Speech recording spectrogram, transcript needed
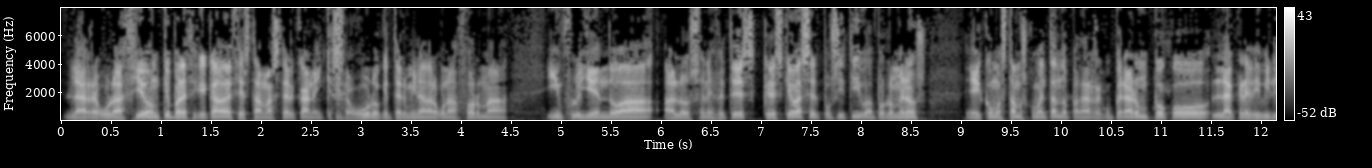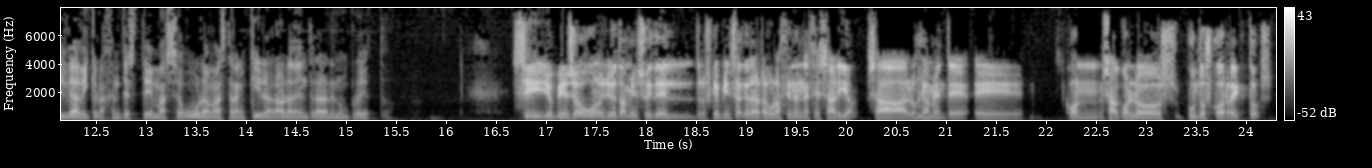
la regulación que parece que cada vez está más cercana y que hmm. seguro que termina de alguna forma influyendo a, a los NFTs, ¿crees que va a ser positiva, por lo menos eh, como estamos comentando, para recuperar un poco la credibilidad y que la gente esté más segura, más tranquila a la hora de entrar en un proyecto? Sí, yo pienso, bueno, yo también soy de los que piensa que la regulación es necesaria, o sea, lógicamente, eh, con, o sea, con los puntos correctos,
